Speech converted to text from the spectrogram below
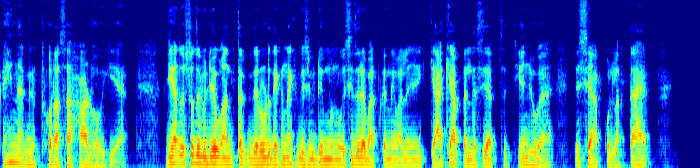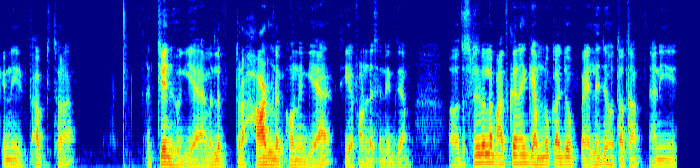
कहीं ना कहीं थोड़ा सा हार्ड हो गया है। जी हाँ दोस्तों तो वीडियो को अंत तक ज़रूर देखना कि इस वीडियो में हम लोग इसी तरह बात करने वाले हैं। क्या क्या पहले से आपसे चेंज हुआ है, जिससे आपको लगता है कि नहीं, अब थोड़ा चेंज हो गया है मतलब थोड़ा हार्ड होने गया है सी ए फाउंडेशन एग्ज़ाम। तो सबसे पहले बात करें कि हम लोग का जो पहले जो होता था, यानी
